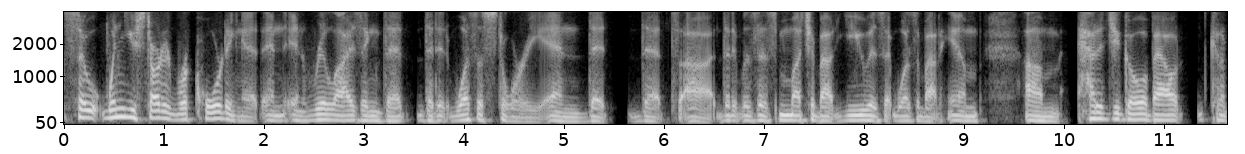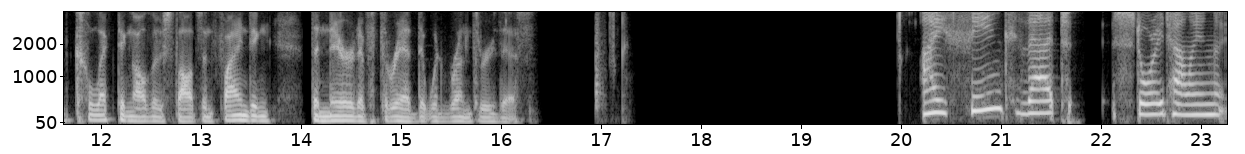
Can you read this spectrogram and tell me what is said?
So when you started recording it and and realizing that that it was a story and that that uh, that it was as much about you as it was about him, um, how did you go about kind of collecting all those thoughts and finding the narrative thread that would run through this? I think that storytelling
